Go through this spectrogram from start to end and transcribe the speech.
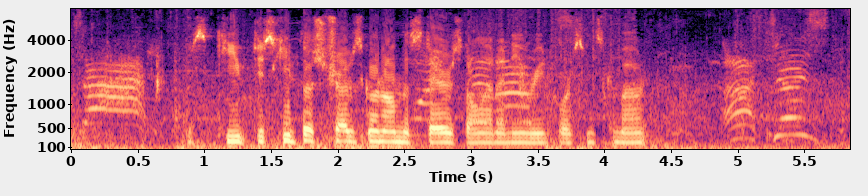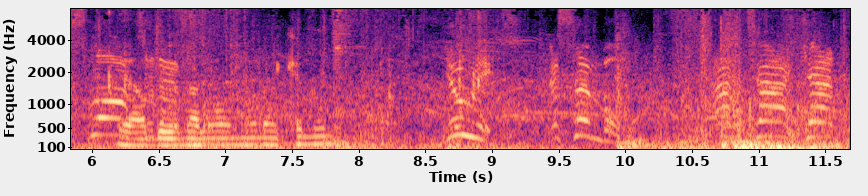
Attack. Just keep just keep those trebs going on the stairs, don't let any reinforcements come out. Archers, slaughter Yeah, I'll do another one when I come in. Units, assemble. Attack at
